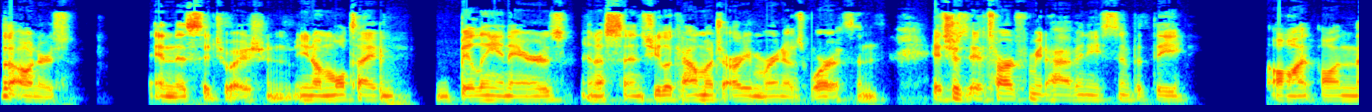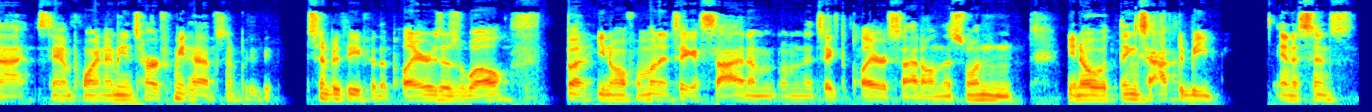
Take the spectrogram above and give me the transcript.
the owners in this situation. You know, multi billionaires in a sense. You look how much Arte Moreno's worth, and it's just it's hard for me to have any sympathy on on that standpoint. I mean, it's hard for me to have sympathy sympathy for the players as well. But you know, if I'm going to take a side, I'm I'm going to take the player side on this one. And, you know, things have to be in a sense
